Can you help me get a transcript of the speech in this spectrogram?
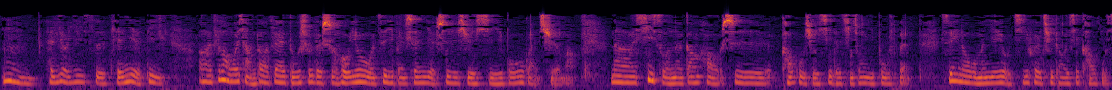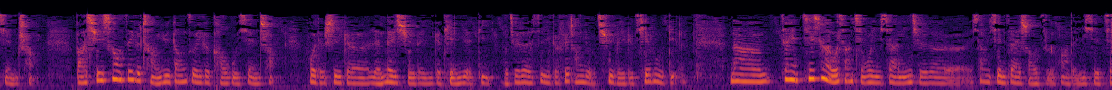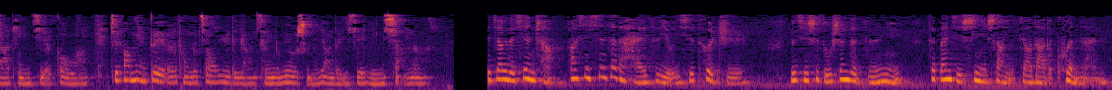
嗯，很有意思，田野地啊，这让我想到在读书的时候，因为我自己本身也是学习博物馆学嘛，那系所呢刚好是考古学系的其中一部分，所以呢，我们也有机会去到一些考古现场，把学校这个场域当做一个考古现场。或者是一个人类学的一个田野地，我觉得是一个非常有趣的一个切入点。那在接下来，我想请问一下，您觉得像现在少子化的一些家庭结构啊，这方面对儿童的教育的养成有没有什么样的一些影响呢？在教育的现场，发现现在的孩子有一些特质，尤其是独生的子女，在班级适应上有较大的困难，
